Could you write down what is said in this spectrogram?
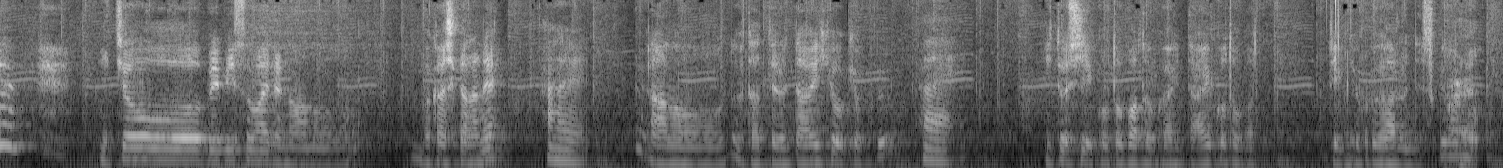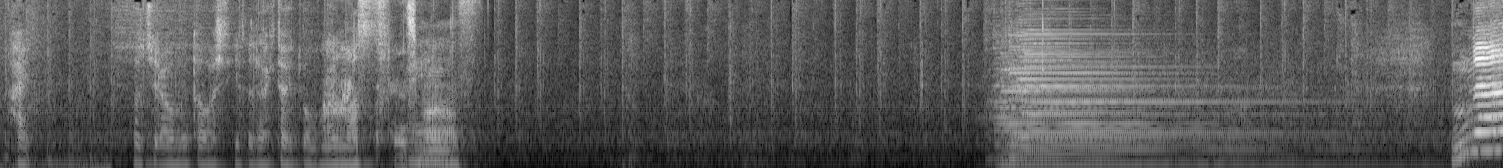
一応「ベビースマイルのあの昔からね、はい、あの歌ってる代表曲「はい、愛しい言葉」と書いて「合言葉」っていう曲があるんですけども、はい、そちらを歌わせていただきたいと思います。はい、お願いします、え。ー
